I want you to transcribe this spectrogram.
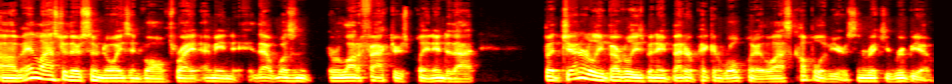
Um, and last year, there's some noise involved, right? I mean, that wasn't, there were a lot of factors playing into that. But generally, Beverley's been a better pick and roll player the last couple of years than Ricky Rubio.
